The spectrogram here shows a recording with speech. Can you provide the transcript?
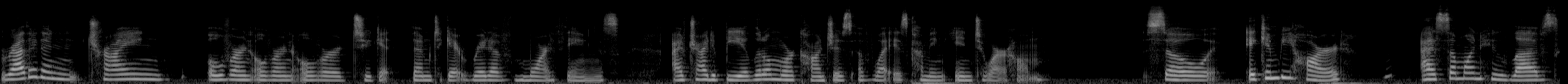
rather than trying over and over and over to get them to get rid of more things, I've tried to be a little more conscious of what is coming into our home. So it can be hard as someone who loves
